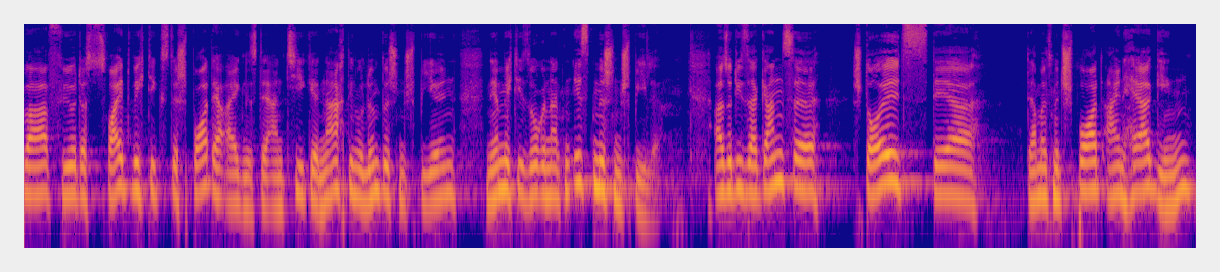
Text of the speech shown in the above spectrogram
war für das zweitwichtigste Sportereignis der Antike nach den Olympischen Spielen, nämlich die sogenannten Isthmischen Spiele. Also dieser ganze Stolz, der damals mit Sport einherging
